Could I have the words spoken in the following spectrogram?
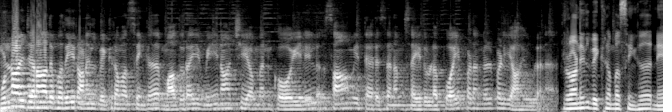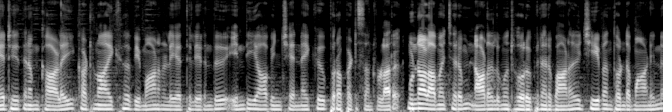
முன்னாள் ஜனாதிபதி ரணில் விக்ரமசிங்க மதுரை மீனாட்சி அம்மன் கோயிலில் சாமி தரிசனம் செய்துள்ள புகைப்படங்கள் வெளியாகியுள்ளன. ரணில் விக்ரமசிங்க நேற்றைய தினம் காலை கட்டுநாயக்க விமான நிலையத்திலிருந்து இந்தியாவின் சென்னைக்கு புறப்பட்டு சென்றுள்ளார். முன்னாள் அமைச்சரும் நாடாளுமன்ற உறுப்பினருமான ஜீவன் தொண்டமானின்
